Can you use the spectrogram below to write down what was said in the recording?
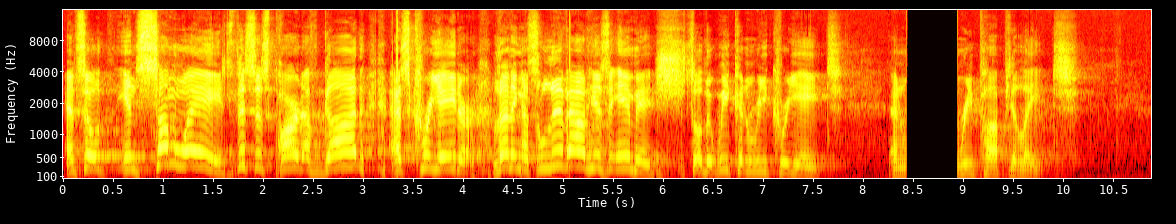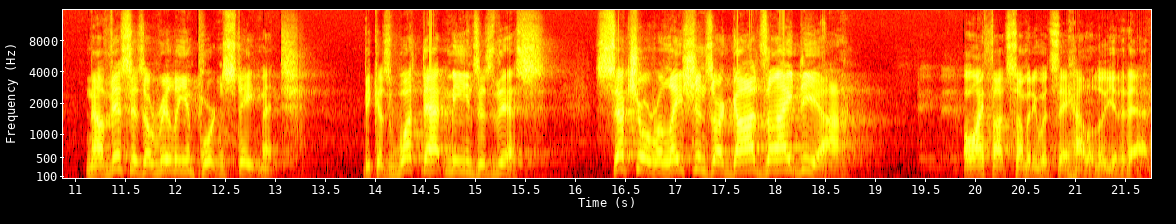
And so, in some ways, this is part of God as creator, letting us live out His image so that we can recreate repopulate. Now, this is a really important statement because what that means is this sexual relations are God's idea. Amen. Oh, I thought somebody would say hallelujah to that.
